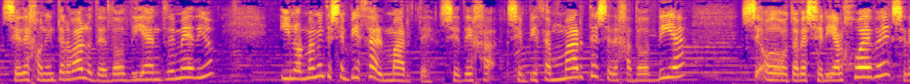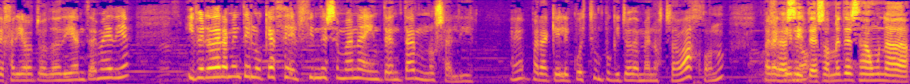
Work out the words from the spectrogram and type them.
se deja un intervalo de dos días entre medio y normalmente se empieza el martes. Se, deja, se empieza un martes, se deja dos días, otra vez sería el jueves, se dejaría otros dos días entre media y verdaderamente lo que hace el fin de semana es intentar no salir ¿eh? para que le cueste un poquito de menos trabajo, ¿no? Para o sea, que si te sometes a una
